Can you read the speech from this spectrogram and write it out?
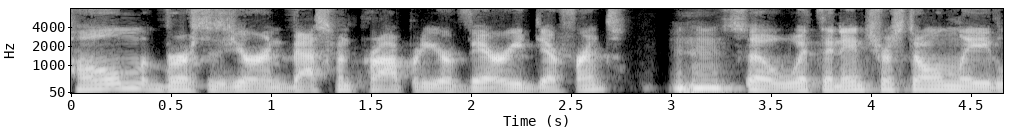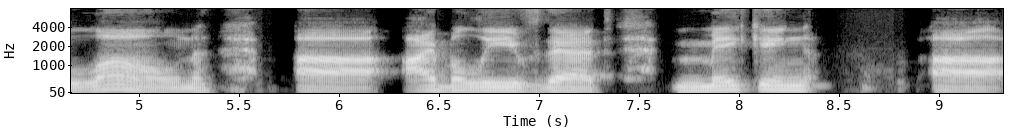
home versus your investment property are very different. Hmm so with an interest only loan, uh, I believe that making uh,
